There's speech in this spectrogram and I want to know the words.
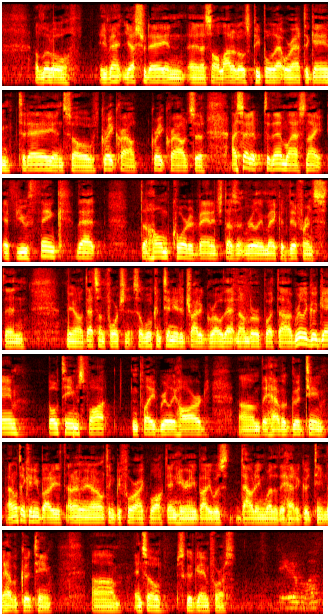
a little event yesterday, and and I saw a lot of those people that were at the game today, and so great crowd, great crowd. So I said it to them last night. If you think that the home court advantage doesn't really make a difference, then you know that's unfortunate. So we'll continue to try to grow that number. But uh, really good game. Both teams fought and played really hard. Um, they have a good team. I don't think anybody. I don't. I, mean, I don't think before I walked in here anybody was doubting whether they had a good team. They have a good team, um, and so it's a good game for us. David on the left.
